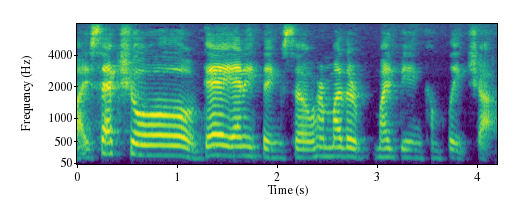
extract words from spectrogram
bisexual or gay, anything. So her mother might be in complete shock.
